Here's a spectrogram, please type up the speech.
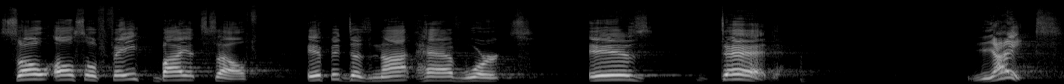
So also faith by itself, if it does not have works, is dead. Yikes.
